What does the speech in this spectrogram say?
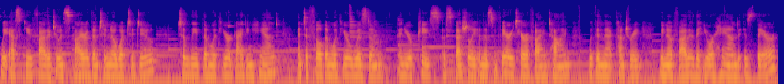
We ask you, Father, to inspire them to know what to do, to lead them with your guiding hand, and to fill them with your wisdom and your peace, especially in this very terrifying time within that country. We know, Father, that your hand is there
